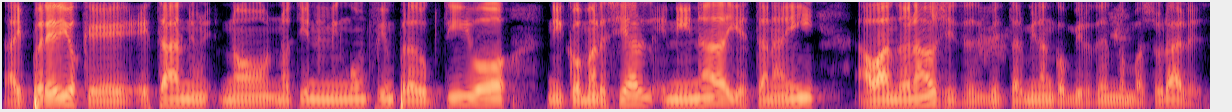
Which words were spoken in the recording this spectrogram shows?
hay predios que están no, no tienen ningún fin productivo, ni comercial, ni nada, y están ahí abandonados y terminan convirtiendo en basurales.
